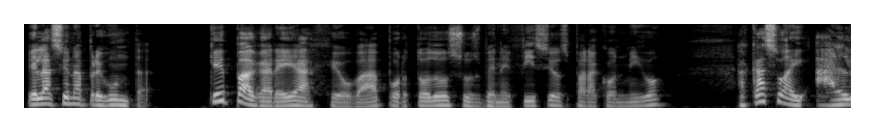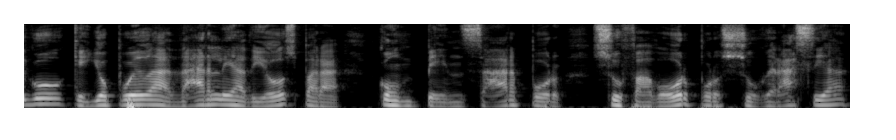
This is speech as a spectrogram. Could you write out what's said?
Él hace una pregunta. ¿Qué pagaré a Jehová por todos sus beneficios para conmigo? ¿Acaso hay algo que yo pueda darle a Dios para compensar por su favor, por su gracia,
